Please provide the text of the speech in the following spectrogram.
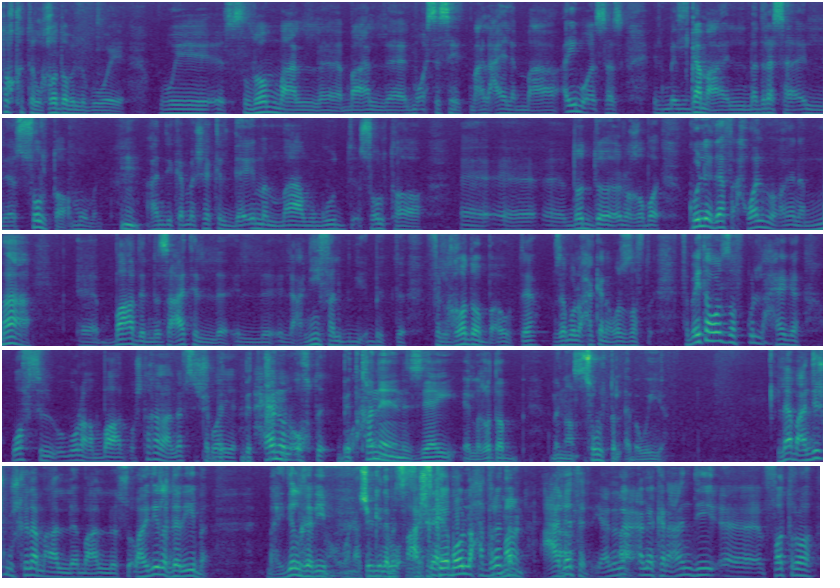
طاقة الغضب اللي جوايا والصدام مع مع ال- المؤسسات مع العالم مع أي مؤسسة الجامعة المدرسة السلطة عموما مم. عندي كان مشاكل دائما مع وجود سلطة آه، آه، آه، ضد رغبات كل ده في أحوال معينة مع آه، بعض النزاعات ال- ال- العنيفة اللي في الغضب أو بتاع زي ما بقول لحضرتك أنا وظفت فبقيت أوظف كل حاجة وأفصل الأمور عن بعض وأشتغل على نفسي شوية أحيانا أخطئ بتقنن إزاي الغضب من السلطة الأبوية لا ما عنديش مشكلة مع ال مع ال ما هي دي الغريبة ما هي دي الغريبة أنا عشان كده بس عشان. كده بقول لحضرتك أمان. عادة آه. يعني أنا آه. أنا كان عندي آه، فترة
